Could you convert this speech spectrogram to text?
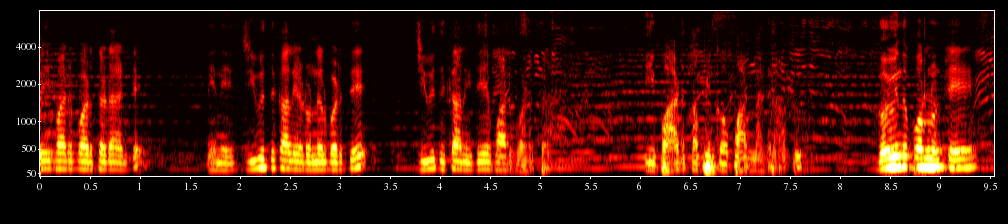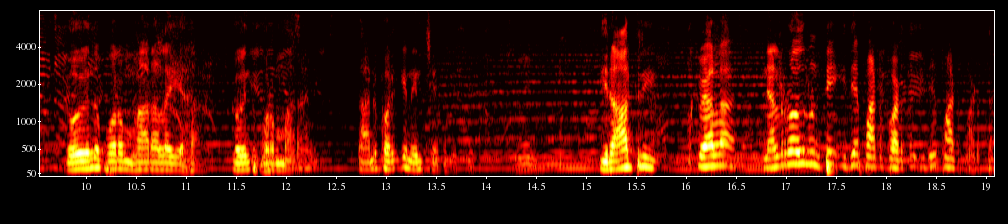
ఈ పాట పాడతాడా అంటే నేను జీవితకాలం ఏడు నిలబడితే జీవితకాలం ఇదే పాట పాడతా. ఈ పాట తప్ప ఇంకో పాట నాకు రాదు. గోవిందపురం ఉంటే గోవిందపురం మారాలయ్యా గోవిందపురం మారాలి. దాని కొరకే నేను చేతులెత్తి ఈ రాత్రి ఒకవేళ నెల రోజులు ఉంటే ఇదే పాట పాడతా ఇదే పాట పాడతా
